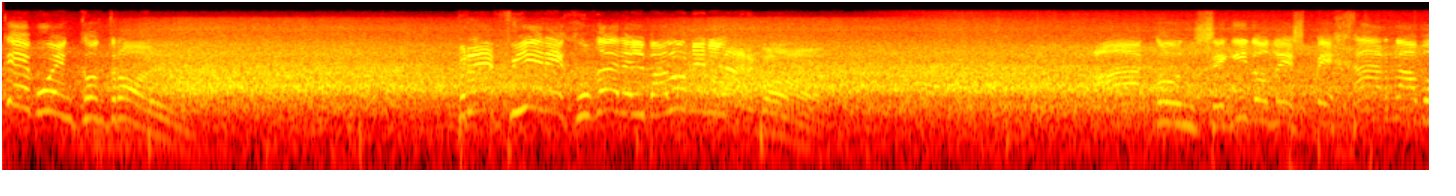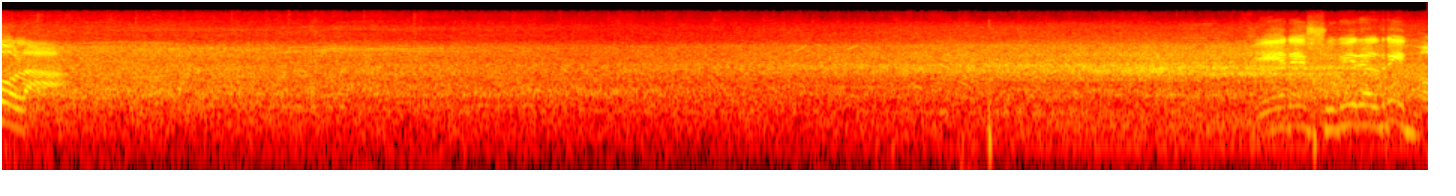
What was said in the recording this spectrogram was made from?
¡Qué buen control! Prefiere jugar el balón en largo. Ha conseguido despejar la bola. Subir el ritmo.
